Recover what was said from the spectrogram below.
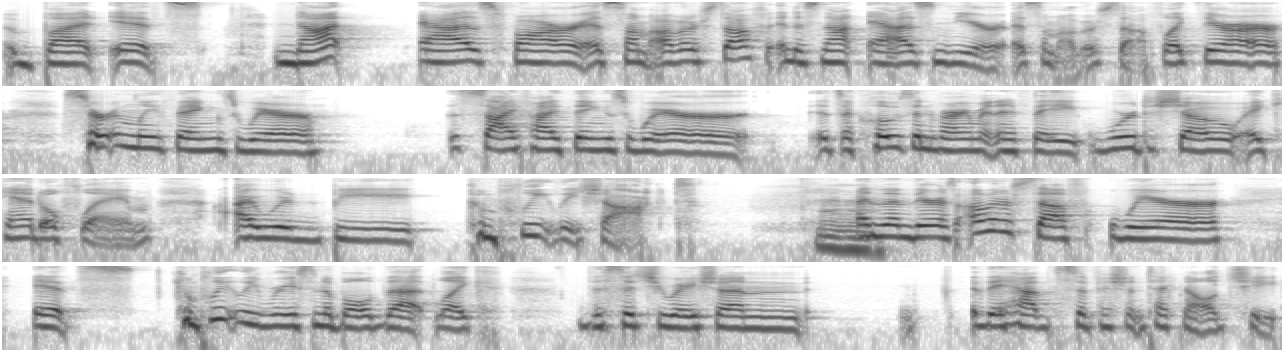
but it's not as far as some other stuff and it's not as near as some other stuff. Like there are certainly things where sci-fi things where it's a closed environment and if they were to show a candle flame, I would be completely shocked. Mm-hmm. And then there's other stuff where it's completely reasonable that like the situation they have sufficient technology.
